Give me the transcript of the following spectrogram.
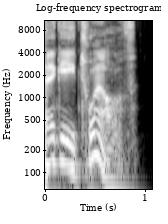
Peggy 12.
